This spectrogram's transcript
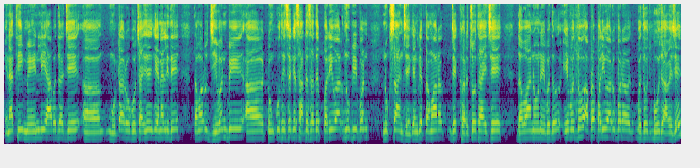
એનાથી મેઇનલી આ બધા જે મોટા રોગો ચાલે છે એના લીધે તમારું જીવન બી ટૂંકું થઈ શકે સાથે સાથે પરિવારનું બી પણ નુકસાન છે. કેમ કે તમારો જે ખર્ચો થાય છે દવાનો ને એ બધો એ બધો આપણા પરિવાર ઉપર બધો બોજ આવે છે.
